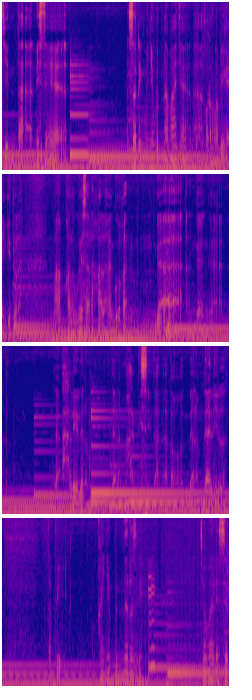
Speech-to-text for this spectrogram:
cinta niscaya sering menyebut namanya. Nah kurang lebih kayak gitulah. Maaf kalau gue salah kalau gue kan nggak nggak nggak nggak ahli dalam dalam hadis itu atau dalam dalil. Tapi kayaknya bener sih. Coba lihat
